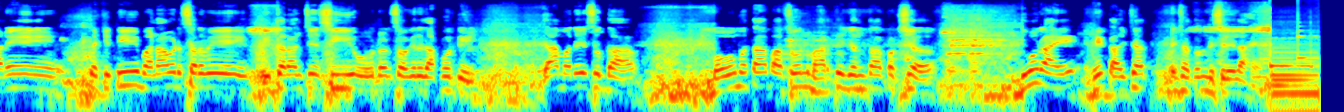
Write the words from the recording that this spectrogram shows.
आणि ते किती बनावट सर्वे इतरांचे सी वोटर्स वगैरे दाखवतील. त्यामध्ये सुद्धा बहुमतापासून भारतीय जनता पक्ष दूर आहे हे कालच्या याच्यातून दिसलेलं आहे.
